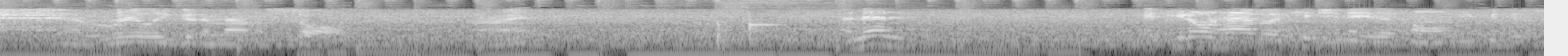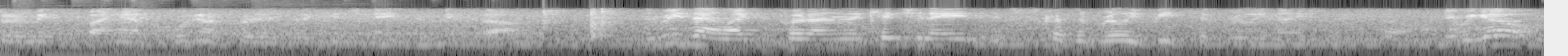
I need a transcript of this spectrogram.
and a really good amount of salt. All right. And then, if you don't have a KitchenAid at home, you can just sort of mix it by hand. But we're gonna put it into the KitchenAid to mix it up. The reason I like to put it in the KitchenAid is just because it really beats it really nicely. So here we go.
